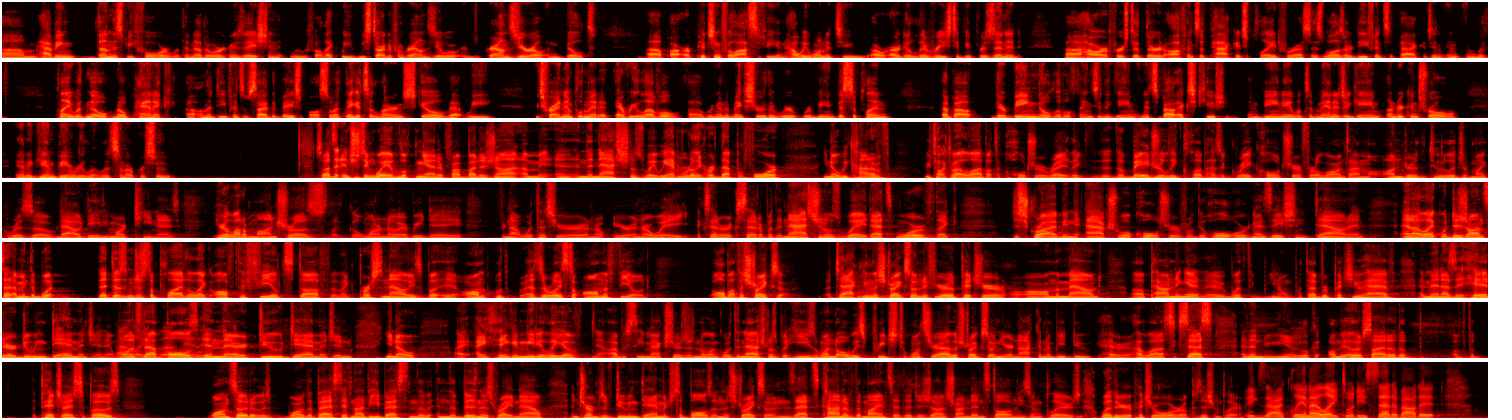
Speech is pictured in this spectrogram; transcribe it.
Um, having done this before with another organization, we felt like we we started from ground zero ground zero and built up our, our pitching philosophy and how we wanted to our, our deliveries to be presented, uh, how our first to third offensive package played for us, as well as our defensive package, and, and, and with playing with no no panic uh, on the defensive side of the baseball. So I think it's a learned skill that we we try and implement at every level. Uh, we're going to make sure that we're we're being disciplined about there being no little things in the game, and it's about execution and being able to manage a game under control, and again being relentless in our pursuit. So that's an interesting way of looking at it by De Jon. I mean, in, in the Nationals way, we haven't really heard that before. You know, we kind of we've talked about a lot about the culture, right? Like the, the major league club has a great culture for a long time under the tutelage of Mike Rizzo, now Davey Martinez. You hear a lot of mantras like "Go want to know every day." If you're not with us, you're in, our- you're in our way, et cetera, et cetera. But the Nationals way, that's more of like describing the actual culture for the whole organization down. And and I like what De Jon said. I mean, the, what that doesn't just apply to like off the field stuff and like personalities, but it, on with, as it relates to on the field, all about the strike zone. Attacking the strike zone if you're a pitcher on the mound, uh, pounding it uh, with you know with every pitch you have, and then as a hitter doing damage in it. I Once like that, that, ball's yeah. in there, do damage. And you know, I, I think immediately of obviously Max Scherzer is no longer with the Nationals, but he's one to always preach to once you're out of the strike zone, you're not going to be do have, have a lot of success. And then you know you look on the other side of the of the the pitch, I suppose. Juan Soto is one of the best, if not the best, in the in the business right now in terms of doing damage to balls in the strike zone. And that's kind of the mindset that De Jon's trying to install in these young players, whether you're a pitcher or a position player. Exactly. And I liked what he said about it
